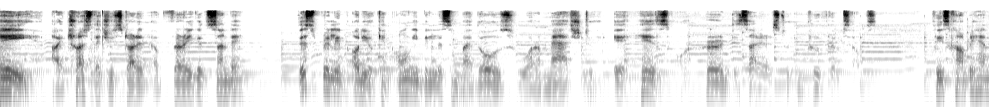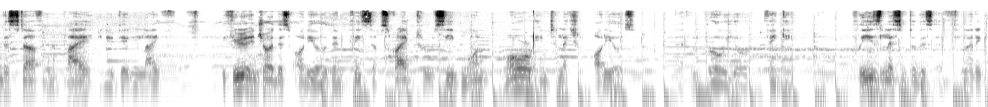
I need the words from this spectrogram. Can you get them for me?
Hey, I trust that you started a very good Sunday. This brilliant audio can only be listened by those who are a match to his or her desires to improve themselves. Please comprehend this stuff and apply it in your daily life. If you enjoyed this audio, then please subscribe to receive more, more intellectual audios that will grow your thinking. Please listen to this athletic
